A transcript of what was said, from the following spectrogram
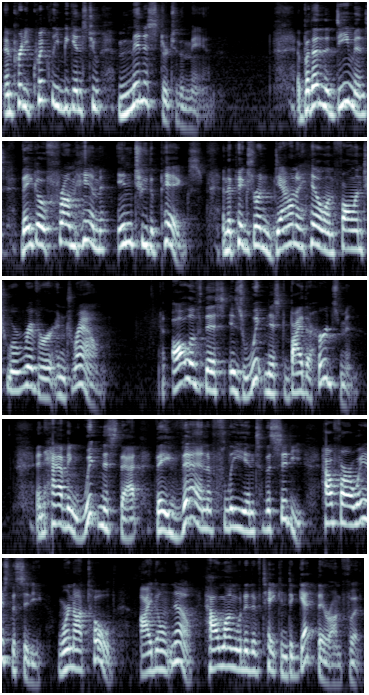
and pretty quickly begins to minister to the man. But then the demons, they go from him into the pigs, and the pigs run down a hill and fall into a river and drown. All of this is witnessed by the herdsmen. And having witnessed that, they then flee into the city. How far away is the city? We're not told. I don't know. How long would it have taken to get there on foot?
